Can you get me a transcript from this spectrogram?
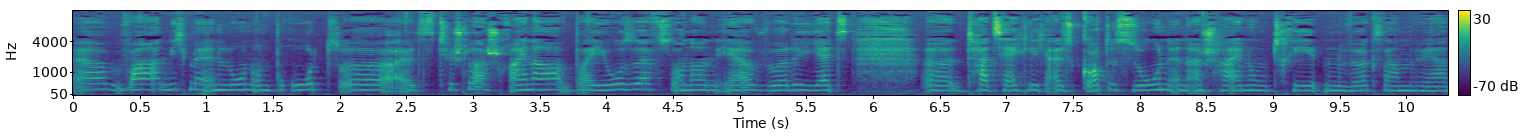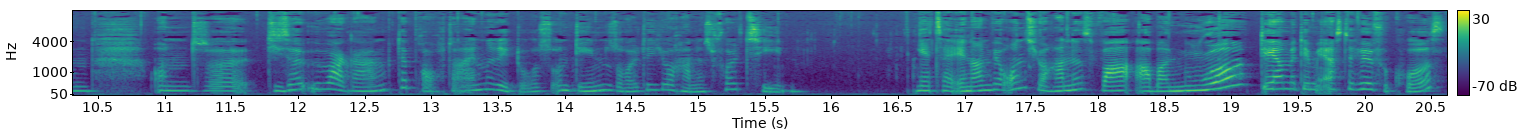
er war nicht mehr in Lohn und Brot äh, als Tischler, Schreiner bei Josef, sondern er würde jetzt äh, tatsächlich als Gottes Sohn in Erscheinung treten, wirksam werden. Und äh, dieser Übergang, der brauchte einen Ritus und den sollte Johannes vollziehen. Jetzt erinnern wir uns, Johannes war aber nur der mit dem Erste-Hilfe-Kurs.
